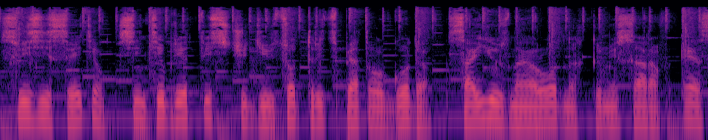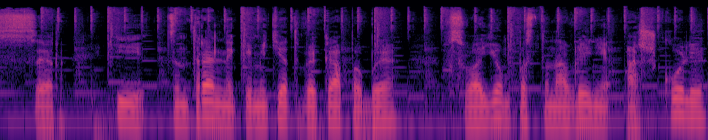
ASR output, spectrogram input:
в связи с этим в сентябре 1935 года Союз народных комиссаров СССР и Центральный комитет ВКПБ в своем постановлении о школе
